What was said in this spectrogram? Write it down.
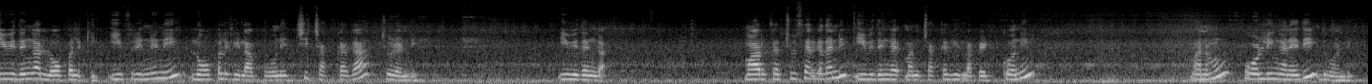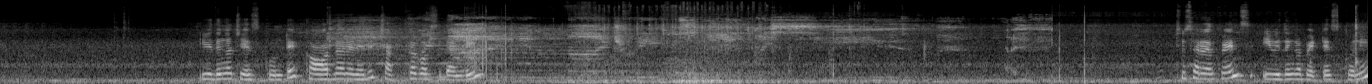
ఈ విధంగా లోపలికి ఈ ఫ్రిన్ని లోపలికి ఇలా పోనిచ్చి చక్కగా చూడండి. ఈ విధంగా. మార్కర్ చూసారు కదండి? ఈ విధంగా మనం చక్కగా ఇలా పెట్టుకొని మనము ఫోల్డింగ్ అనేది ఇదిగోండి. ఈ విధంగా చేసుకుంటే కార్నర్ అనేది చక్కగా వస్తుందండి. చూసారు కదా ఫ్రెండ్స్ ఈ విధంగా పెట్టేసుకొని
